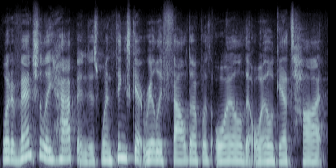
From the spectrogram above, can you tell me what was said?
what eventually happened is when things get really fouled up with oil, the oil gets hot.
